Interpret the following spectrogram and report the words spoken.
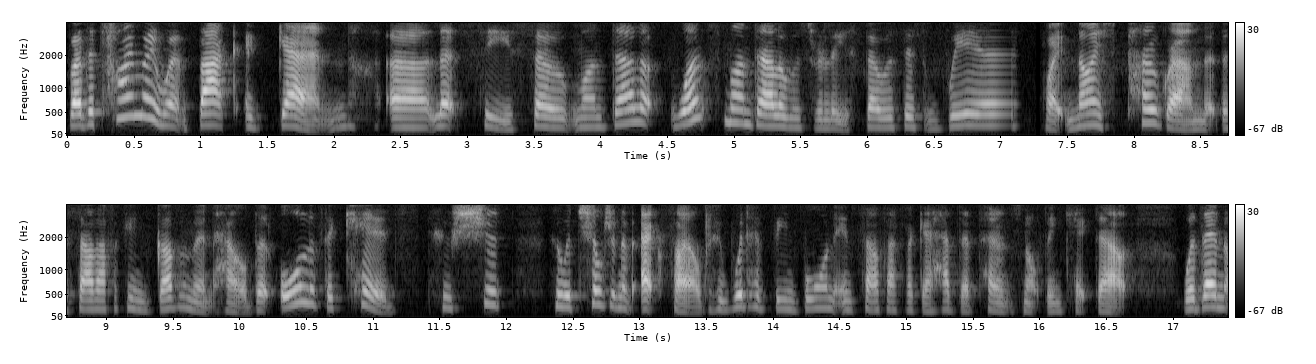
By the time I went back again, uh, let's see. So Mandela, once Mandela was released, there was this weird, quite nice program that the South African government held that all of the kids who should, who were children of exiled, who would have been born in South Africa had their parents not been kicked out, were then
